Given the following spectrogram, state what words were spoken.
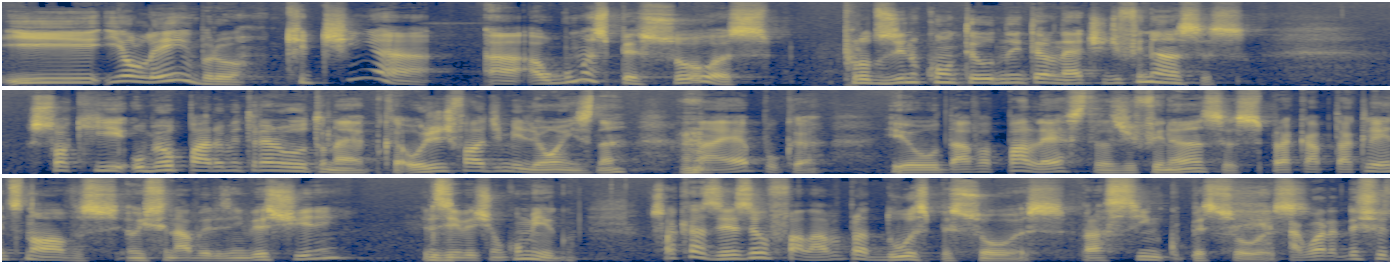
E, e, eu lembro que tinha ah, algumas pessoas produzindo conteúdo na internet de finanças. Só que o meu parâmetro era outro na época. Hoje a gente fala de milhões, né? Uhum. Na época, eu dava palestras de finanças para captar clientes novos. Eu ensinava eles a investirem eles investiam comigo. Só que às vezes eu falava para duas pessoas, para cinco pessoas. Agora, deixa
